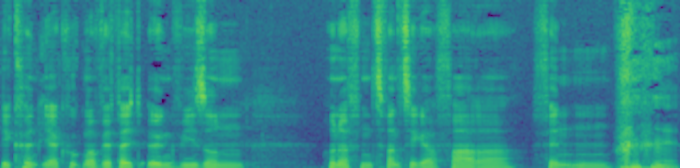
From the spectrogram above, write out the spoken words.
wir könnten ja gucken, ob wir vielleicht irgendwie so einen 125er-Fahrer finden, der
